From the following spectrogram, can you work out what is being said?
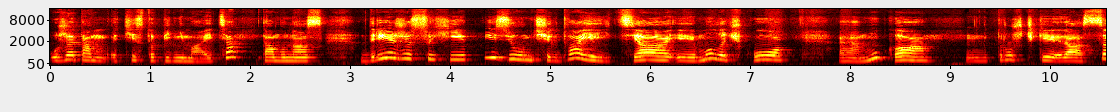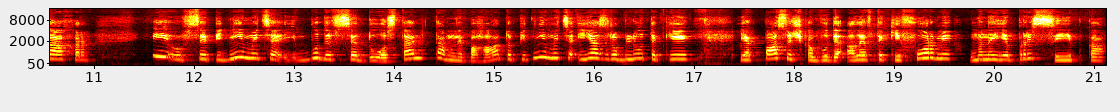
Уже там тісто піднімається, там у нас дріжджі сухі, ізюмчик, два яйця, е, молочко, е, мука, трошечки а, сахар. І все підніметься, і буде все досталь, там небагато підніметься. І я зроблю такий, як пасочка буде, але в такій формі. У мене є присипка,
